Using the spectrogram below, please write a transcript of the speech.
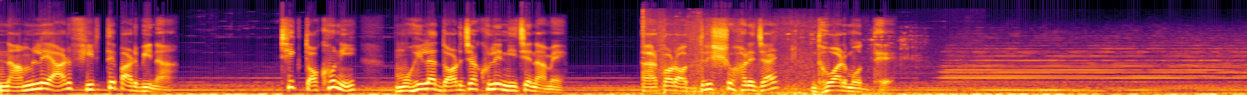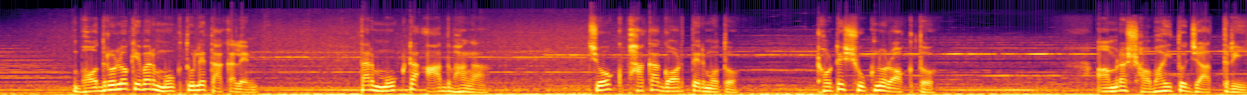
নামলে আর ফিরতে পারবি না। ঠিক তখনই মহিলা দরজা খুলে নিচে নামে। তারপর অদৃশ্য হারে যায় ধোয়ার মধ্যে। ভদ্রলোক এবার মুখ তুলে তাকালেন। তার মুখটা আধ ভাঙা, চোখ ফাঁকা গর্তের মতো, ঠোঁটে শুকনো রক্ত। আমরা সবাই তো যাত্রী,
